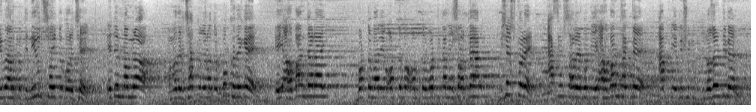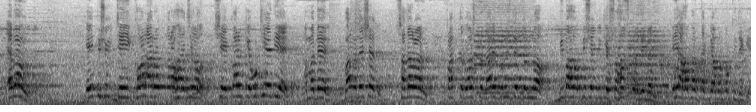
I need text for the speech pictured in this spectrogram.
বিবাহের প্রতি নিরুৎসাহিত করেছে। এজন্য আমরা আমাদের ছাত্র জনতার পক্ষ থেকে এই আহ্বান জানাই, বর্তমানে অন্তর্বর্তীকালীন সরকার, বিশেষ করে আসিফ স্যারের প্রতি আহ্বান থাকবে, আপনি এই বিষয়টির প্রতি নজর দিবেন এবং এই বিষয় যেই কর আরোপ করা হয়েছিল, সেই করকে উঠিয়ে দিয়ে আমাদের বাংলাদেশের সাধারণ প্রাপ্তবয়স্ক নারী পুরুষদের জন্য বিবাহ বিষয়টিকে সহজ করে দিবেন। এই আহ্বান থাকবে আমার পক্ষ থেকে।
